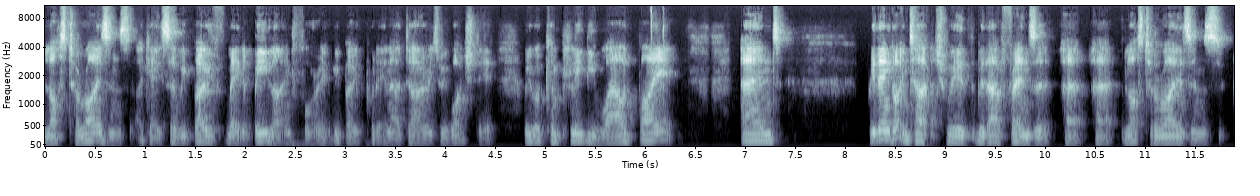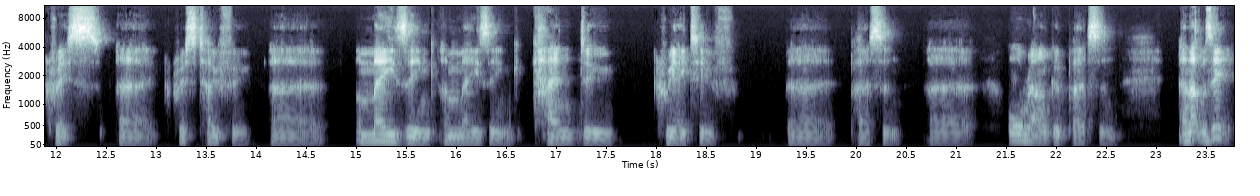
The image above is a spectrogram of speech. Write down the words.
Lost Horizons. Okay, so we both made a beeline for it. We both put it in our diaries. We watched it. We were completely wowed by it, and we then got in touch with with our friends at, at, at Lost Horizons, Chris, uh, Chris Tofu, uh, amazing, amazing can do creative uh, person, uh, all round good person. And that was it.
